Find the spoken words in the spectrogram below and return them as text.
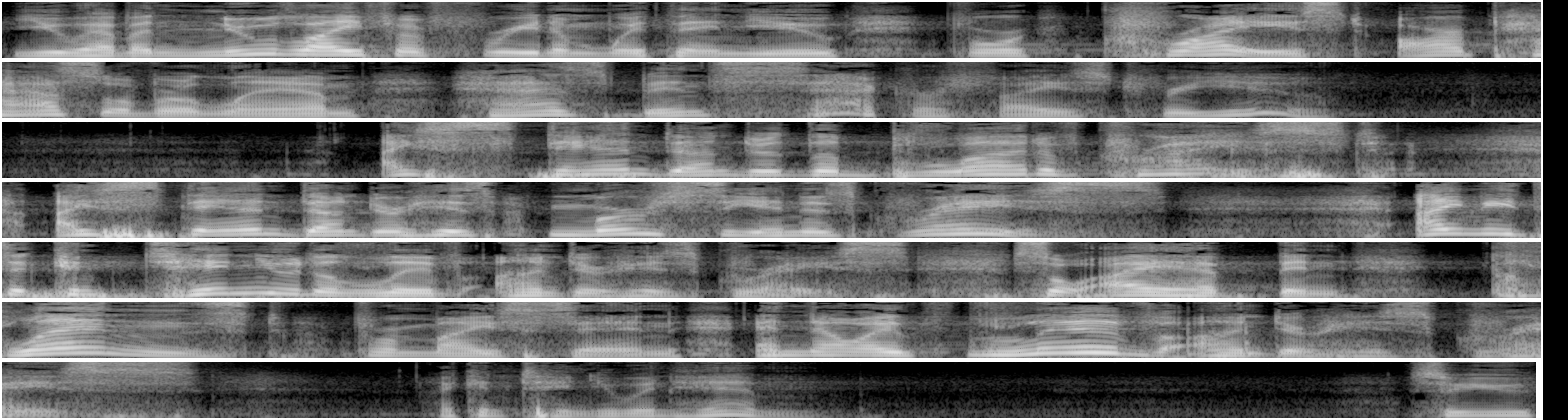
You have a new life of freedom within you. For Christ, our Passover lamb, has been sacrificed for you. I stand under the blood of Christ. I stand under his mercy and his grace. I need to continue to live under his grace. So I have been cleansed from my sin, and now I live under his grace. I continue in him. So you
